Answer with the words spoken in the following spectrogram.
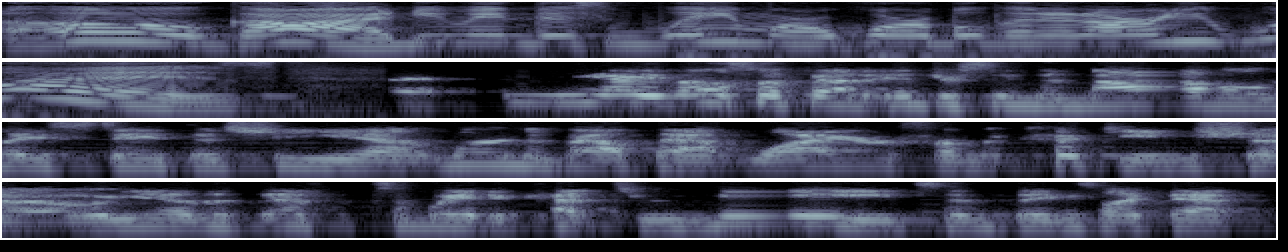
oh god, you made this way more horrible than it already was. Yeah, I've also found it interesting the novel. They state that she uh, learned about that wire from a cooking show. You know that that's a way to cut through meat and things like that.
